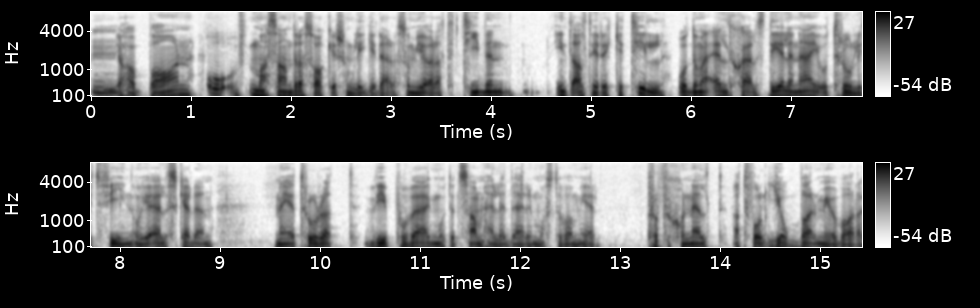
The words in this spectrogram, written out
mm. jag har barn och massa andra saker som ligger där som gör att tiden inte alltid räcker till. Och de här eldsjälsdelen är ju otroligt fin och jag älskar den. Men jag tror att vi är på väg mot ett samhälle där det måste vara mer professionellt, att folk jobbar med att vara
